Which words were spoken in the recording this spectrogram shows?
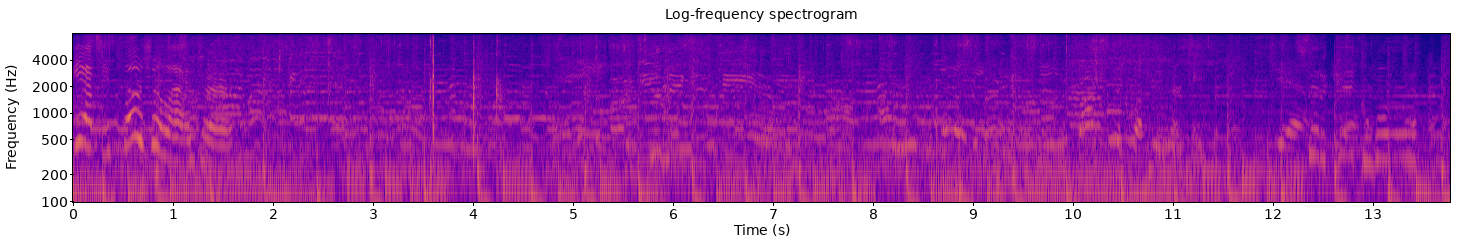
You have to socialize her. Said I can't go on,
